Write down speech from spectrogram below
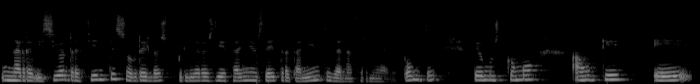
una revisión reciente sobre los primeros 10 años de tratamiento de la enfermedad de Pompe, vemos cómo, aunque eh,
